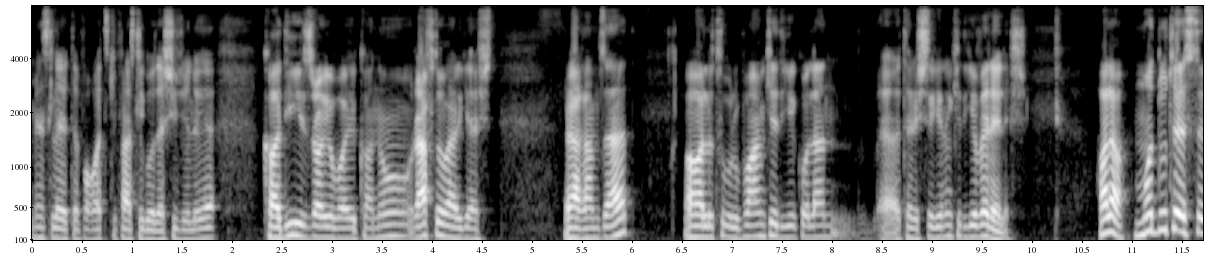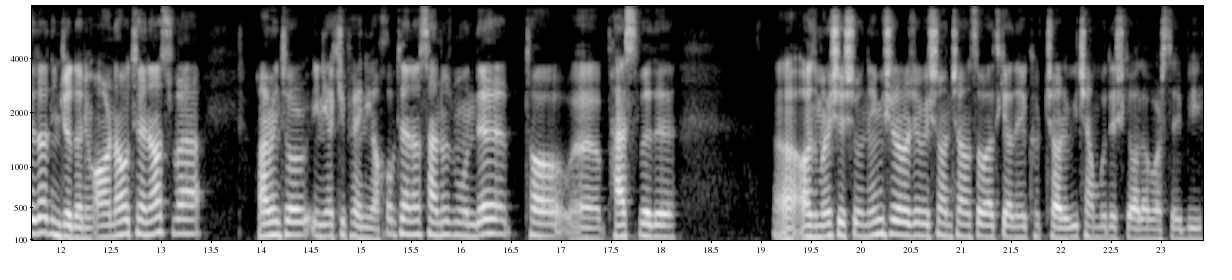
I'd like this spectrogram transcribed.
مثل اتفاقاتی که فصل گذشته جلوی کادیز رایو وایکانو رفت و برگشت رقم زد. و حالا تو اروپا هم که دیگه کلا ترشتگنو که دیگه وللش حالا ما دو تا استعداد اینجا داریم آرنا و تناس و همینطور این یکی پنیا. خب تناس هنوز مونده تا پس بده. آزمایشش رو نمیشه راجع بهش چند صحبت کرده چارویچ هم بودش که حالا وارسای بی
